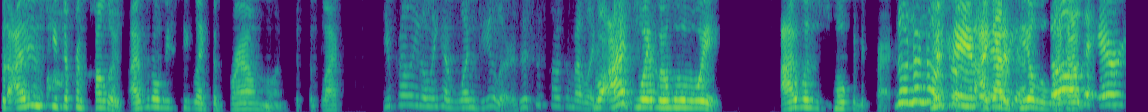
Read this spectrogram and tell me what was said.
but I didn't see different colors. I would always see like the brown one with the black. You probably only had one dealer. This is talking about like. well, I wait, wait, wait, wait. I wasn't smoking the crack. No, no, no. You're saying I got a dealer, No, like I- the area.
